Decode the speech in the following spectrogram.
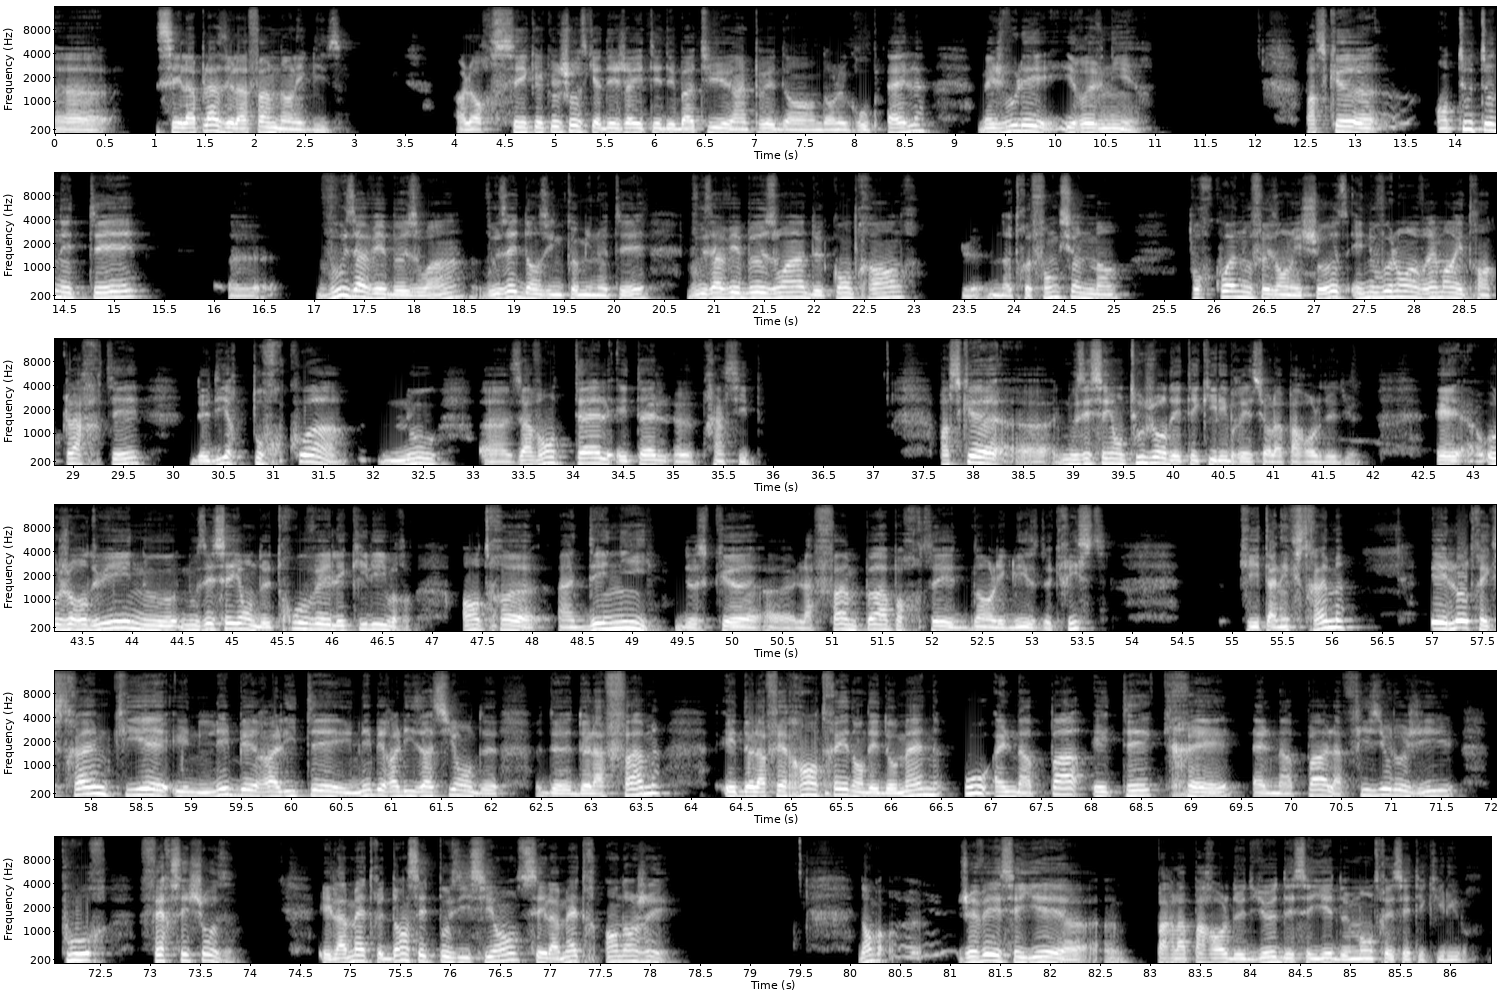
Euh, c'est la place de la femme dans l'Église. Alors c'est quelque chose qui a déjà été débattu un peu dans, dans le groupe L, mais je voulais y revenir. Parce que, en toute honnêteté, euh, vous avez besoin, vous êtes dans une communauté, vous avez besoin de comprendre notre fonctionnement, pourquoi nous faisons les choses, et nous voulons vraiment être en clarté de dire pourquoi nous euh, avons tel et tel euh, principe. Parce que nous essayons toujours d'être équilibrés sur la parole de Dieu. Et aujourd'hui, nous, nous essayons de trouver l'équilibre entre un déni de ce que euh, la femme peut apporter dans l'Église de Christ, qui est un extrême, et l'autre extrême qui est une libéralité, une libéralisation de, de, de la femme et de la faire rentrer dans des domaines où elle n'a pas été créée, elle n'a pas la physiologie pour faire ces choses. Et la mettre dans cette position, c'est la mettre en danger. Donc, euh, je vais essayer, euh, par la parole de Dieu, d'essayer de montrer cet équilibre.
